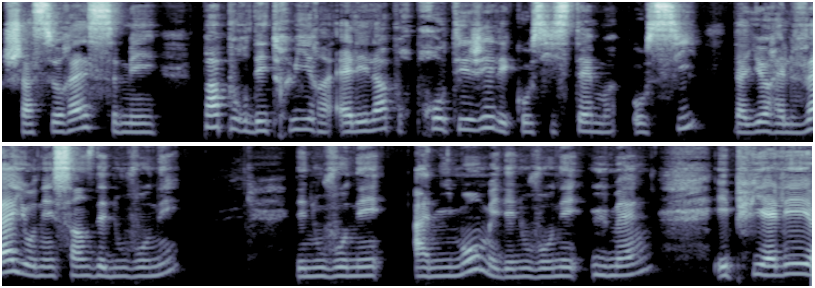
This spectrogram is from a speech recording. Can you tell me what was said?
chasseresse, mais pas pour détruire. Elle est là pour protéger l'écosystème aussi. D'ailleurs, elle veille aux naissances des nouveau-nés, des nouveau-nés animaux, mais des nouveau-nés humains. Et puis elle est,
